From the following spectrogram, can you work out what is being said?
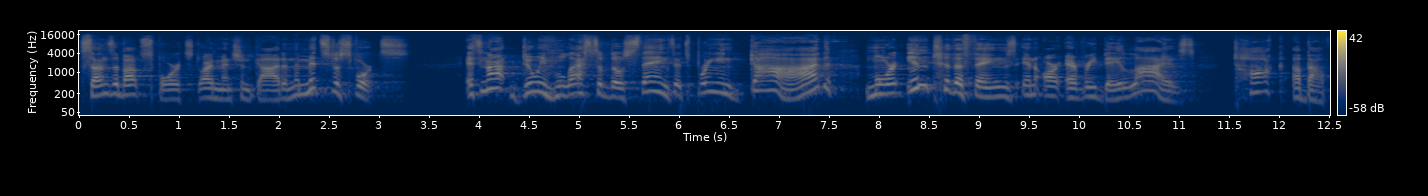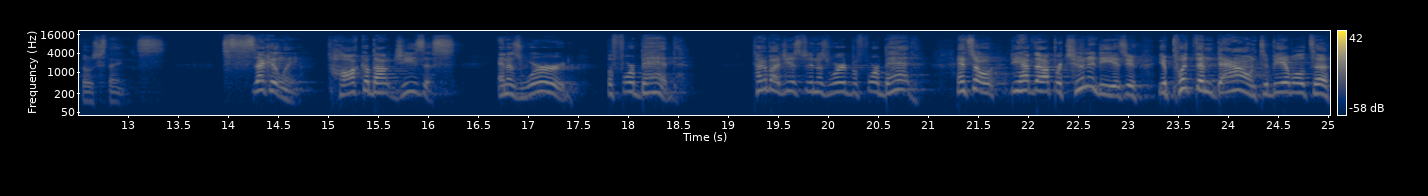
sons about sports, do I mention God in the midst of sports? It's not doing less of those things, it's bringing God more into the things in our everyday lives. Talk about those things. Secondly, talk about Jesus and his word before bed. Talk about Jesus and his word before bed. And so, do you have that opportunity as you, you put them down to be able to,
